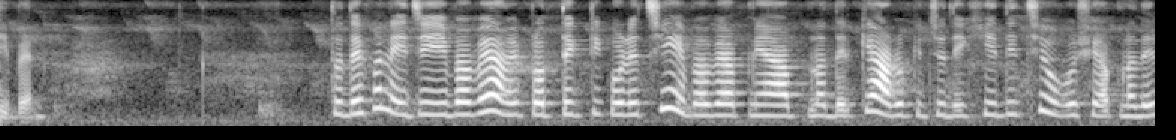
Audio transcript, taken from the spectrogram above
দিবেন। তো দেখুন, এই যে এইভাবে আমি প্রত্যেকটি করেছি, এভাবে আপনি আপনাদেরকে আরও কিছু দেখিয়ে দিচ্ছি। অবশ্যই আপনাদের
